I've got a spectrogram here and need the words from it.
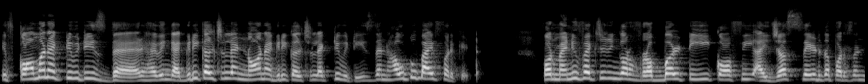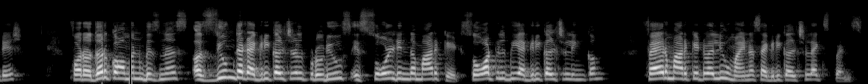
If common activity is there having agricultural and non-agricultural activities, then how to bifurcate? For manufacturing of rubber, tea, coffee, I just said the percentage. For other common business, assume that agricultural produce is sold in the market. So what will be agricultural income? Fair market value minus agricultural expense.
